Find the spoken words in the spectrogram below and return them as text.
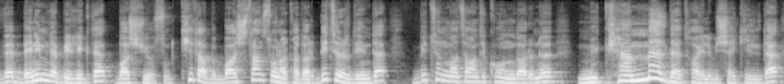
ve benimle birlikte başlıyorsun. Kitabı baştan sona kadar bitirdiğinde bütün matematik konularını mükemmel detaylı bir şekilde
